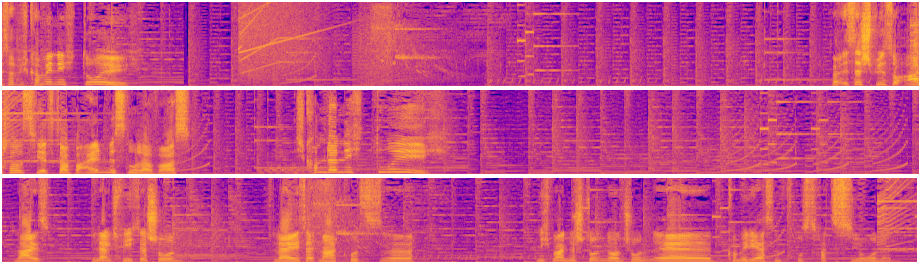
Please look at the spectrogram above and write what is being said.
Deshalb, ich komme hier nicht durch. Dann ist das Spiel so arsch, dass sie jetzt da beeilen müssen, oder was? Ich komme da nicht durch. Nice. Wie lange spiele ich das schon? Vielleicht seit mal kurz, äh, nicht mal eine Stunde und schon, äh, kommen mir die ersten Frustrationen.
